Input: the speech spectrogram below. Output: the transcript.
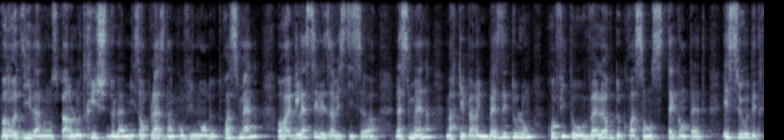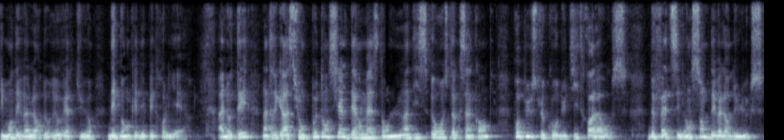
Vendredi, l'annonce par l'Autriche de la mise en place d'un confinement de trois semaines aura glacé les investisseurs. La semaine, marquée par une baisse des taux longs, profite aux valeurs de croissance tech en tête, et ce au détriment des valeurs de réouverture des banques et des pétrolières. À noter, l'intégration potentielle d'Hermès dans l'indice Eurostock 50 propulse le cours du titre à la hausse. De fait, c'est l'ensemble des valeurs du luxe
